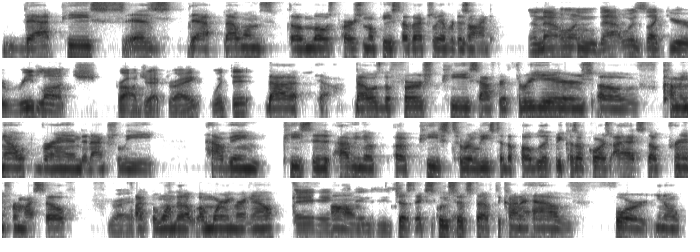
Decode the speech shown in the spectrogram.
That piece is yeah, that one's the most personal piece I've actually ever designed. and that one that was like your relaunch project right with it? That yeah, that was the first piece after three years of coming out with the brand and actually having pieces having a, a piece to release to the public because of course I had stuff printed for myself, right. Like the one that I'm wearing right now. hey, Um, hey, just exclusive stuff to kind of have for you know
